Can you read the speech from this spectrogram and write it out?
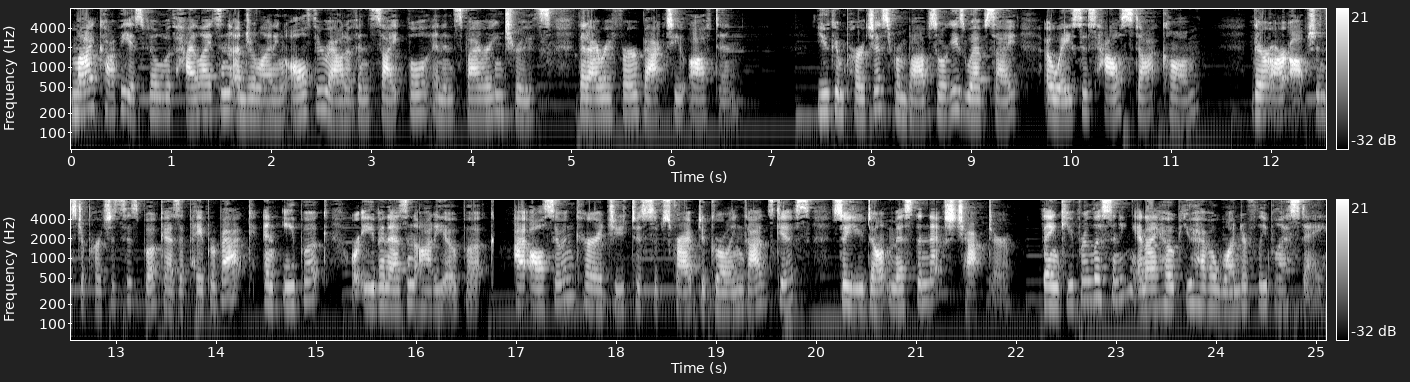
My copy is filled with highlights and underlining all throughout of insightful and inspiring truths that I refer back to often. You can purchase from Bob Sorge's website, oasishouse.com. There are options to purchase this book as a paperback, an ebook, or even as an audiobook. I also encourage you to subscribe to Growing God's Gifts so you don't miss the next chapter. Thank you for listening, and I hope you have a wonderfully blessed day.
